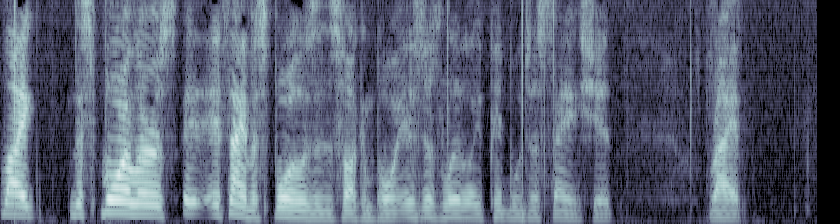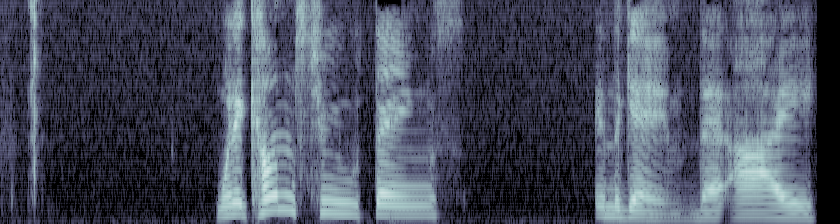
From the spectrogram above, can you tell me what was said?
like the spoilers, it's not even spoilers at this fucking point. It's just literally people just saying shit, right? When it comes to things in the game that I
